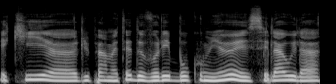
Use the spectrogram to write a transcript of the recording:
et qui euh, lui permettait de voler beaucoup mieux. Et c'est là où il a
